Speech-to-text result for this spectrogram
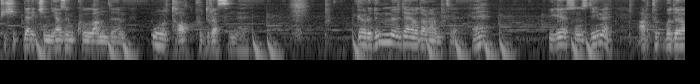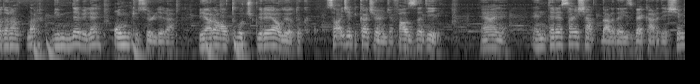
pişikler için yazın kullandığım uğut alt pudrasını? Gördün mü deodorantı? He? Biliyorsunuz değil mi? Artık bu deodorantlar BİM'de bile 10 küsür lira. Bir ara 6,5 liraya alıyorduk. Sadece birkaç ay önce fazla değil. Yani enteresan şartlardayız be kardeşim.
